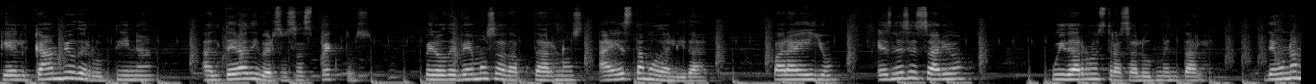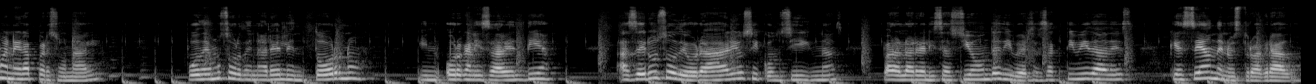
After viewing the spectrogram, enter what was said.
que el cambio de rutina altera diversos aspectos, pero debemos adaptarnos a esta modalidad. Para ello, es necesario cuidar nuestra salud mental. De una manera personal, podemos ordenar el entorno y organizar el día, hacer uso de horarios y consignas para la realización de diversas actividades que sean de nuestro agrado.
